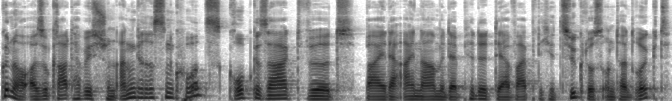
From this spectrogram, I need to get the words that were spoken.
Genau, also gerade habe ich es schon angerissen kurz. Grob gesagt wird bei der Einnahme der Pille der weibliche Zyklus unterdrückt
